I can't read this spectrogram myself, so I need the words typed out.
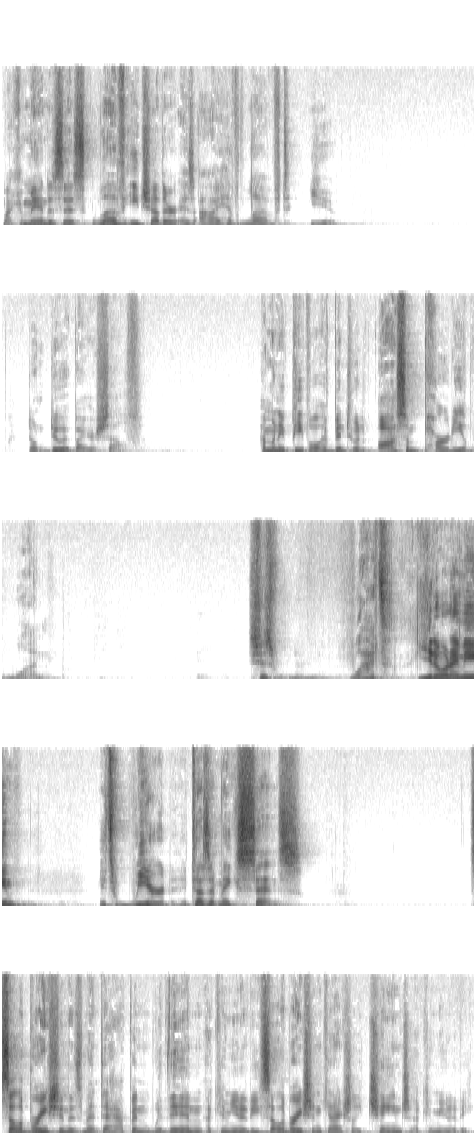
my command is this love each other as I have loved you. Don't do it by yourself. How many people have been to an awesome party of one? It's just, what? You know what I mean? It's weird. It doesn't make sense. Celebration is meant to happen within a community. Celebration can actually change a community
